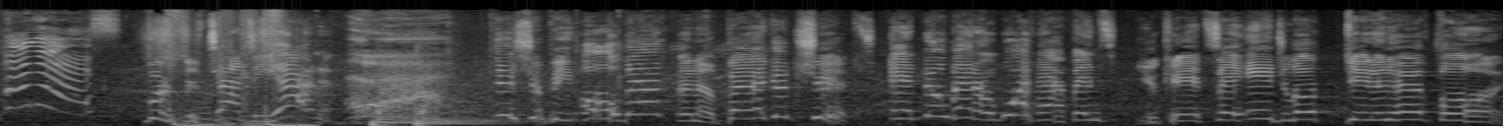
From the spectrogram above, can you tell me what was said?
tennis. versus Tatiana. This should be all that and a bag of chips. And no matter what happens, you can't say Angela didn't have fun.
